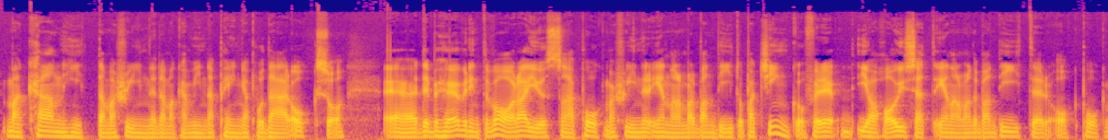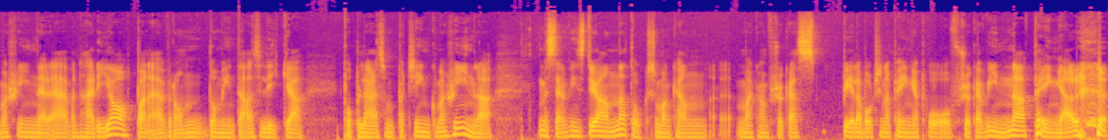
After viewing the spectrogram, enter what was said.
man kan hitta maskiner där man kan vinna pengar på där också. Eh, det behöver inte vara just sådana här pokermaskiner, enarmade bandit och pachinko. För jag har ju sett enarmade banditer och pokermaskiner även här i Japan. Även om de inte alls är lika populära som pachinko-maskinerna. Men sen finns det ju annat också man kan, man kan försöka spela bort sina pengar på och försöka vinna pengar.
